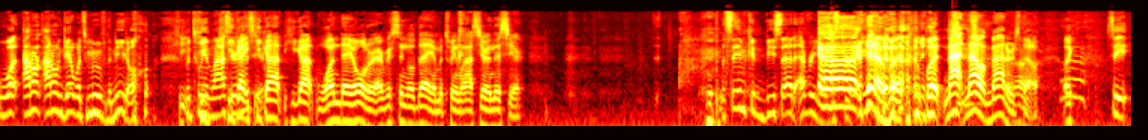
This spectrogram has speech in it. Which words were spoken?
what? I don't, I don't get what's moved the needle He- between he- last he year got, and this he year. got he got one day older every single day in between last year and this year. the same could be said every year. Uh, of his career. yeah, but but not now. It matters though. Like, see,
